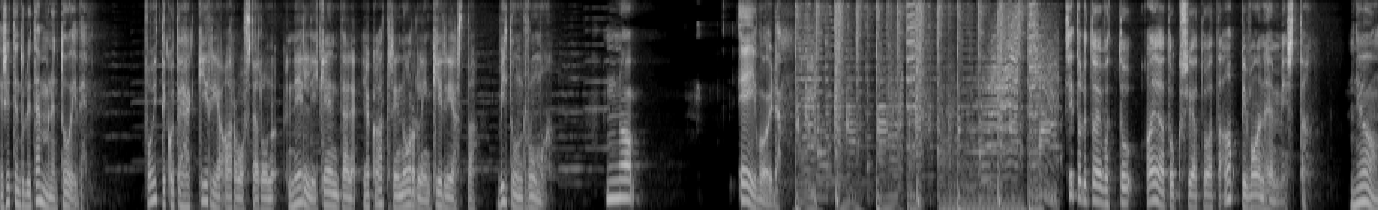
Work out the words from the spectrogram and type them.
Ja sitten tuli tämmöinen toive. Voitteko tehdä kirja-arvostelun Nelli Kentän ja Katri Norlin kirjasta Vitun ruma? No, ei voida. Sitten oli toivottu ajatuksia tuota appivanhemmista. Joo,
